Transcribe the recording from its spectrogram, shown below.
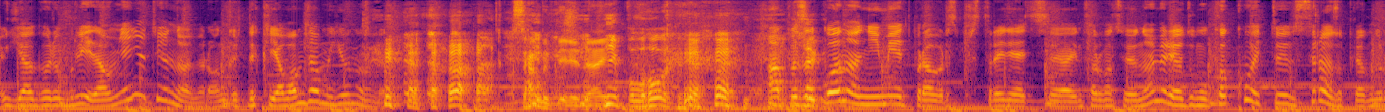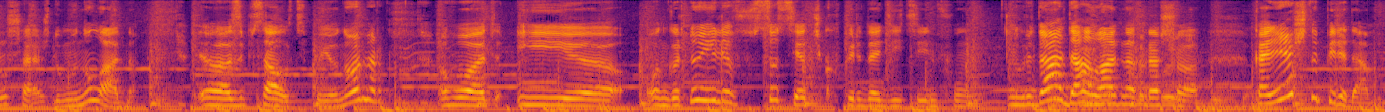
Я говорю, блин, а у меня нет ее номера. Он говорит, так я вам дам ее номер. Сам и передай. Неплохо. А по закону он не имеет права распространять э, информацию о ее номере. Я думаю, какой ты сразу прям нарушаешь. Думаю, ну ладно. э, записала, типа, ее номер, вот, и он говорит, ну или в соцсеточках передадите инфу. Я говорю, да, да, Ну, ладно, хорошо. Конечно, передам.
